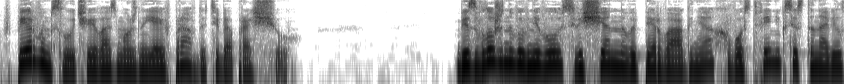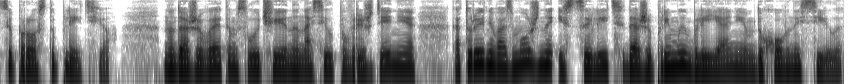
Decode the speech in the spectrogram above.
В первом случае, возможно, я и вправду тебя прощу. Без вложенного в него священного первого огня хвост Феникса становился просто плетью но даже в этом случае наносил повреждения, которые невозможно исцелить даже прямым влиянием духовной силы.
